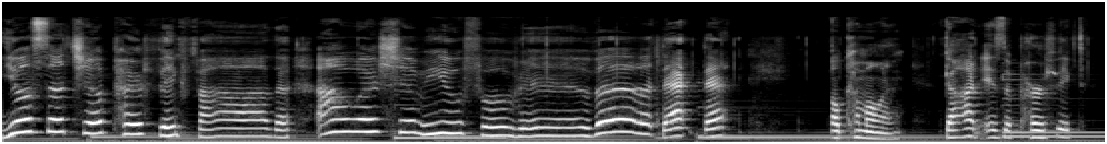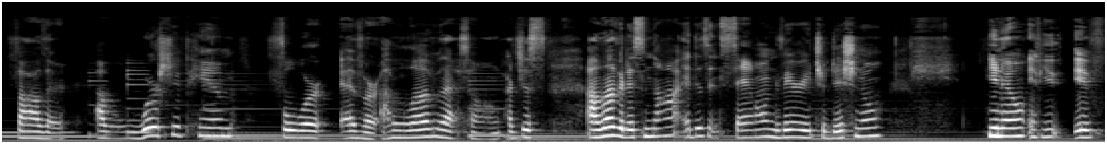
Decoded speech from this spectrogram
You're such a perfect father. I worship you forever. That, that, oh, come on. God is a perfect father. I will worship him forever. I love that song. I just, I love it. It's not, it doesn't sound very traditional. You know, if you, if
